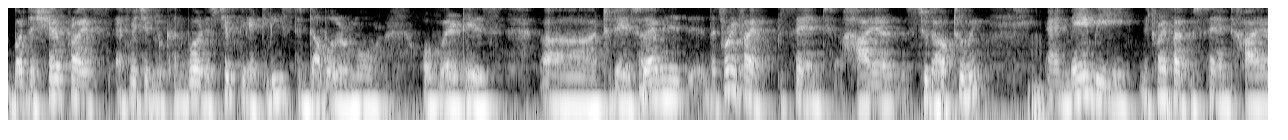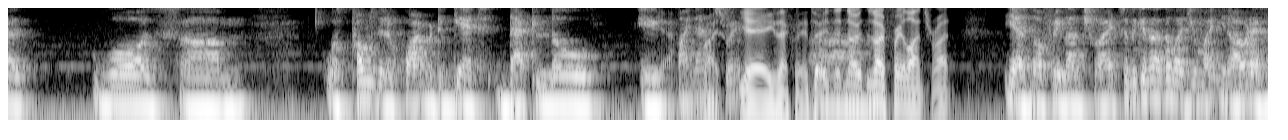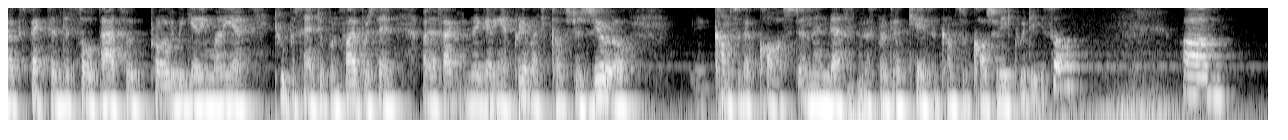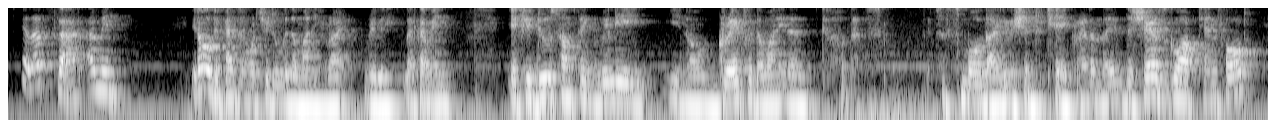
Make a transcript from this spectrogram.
but the share price at which it will convert is typically at least double or more of where it is uh, today. So I mean, the 25 percent higher stood out to me and maybe the 25% higher was um, was probably the requirement to get that low a finance rate. Yeah, exactly. It's, there's no there's no free lunch, right? Yes, no free lunch, right? So because otherwise you might, you know, I would have expected the Soul Patts would probably be getting money at two percent, two point five percent. Mean, the fact that they're getting it pretty much close to zero comes with a cost, and then that's this particular case, it comes with a cost of equity. So, um, yeah, that's that. I mean, it all depends on what you do with the money, right? Really, like I mean, if you do something really, you know, great with the money, then you know, that's it's a small dilution to take, right? And the, the shares go up tenfold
